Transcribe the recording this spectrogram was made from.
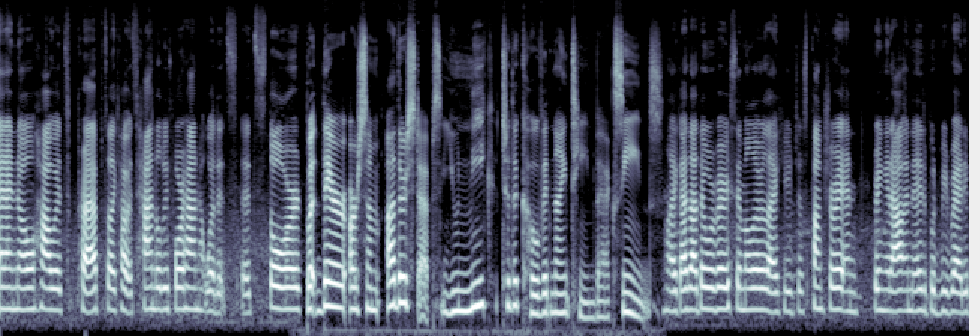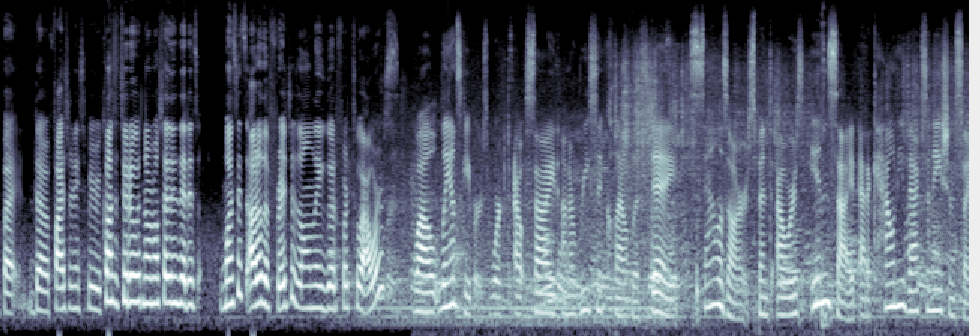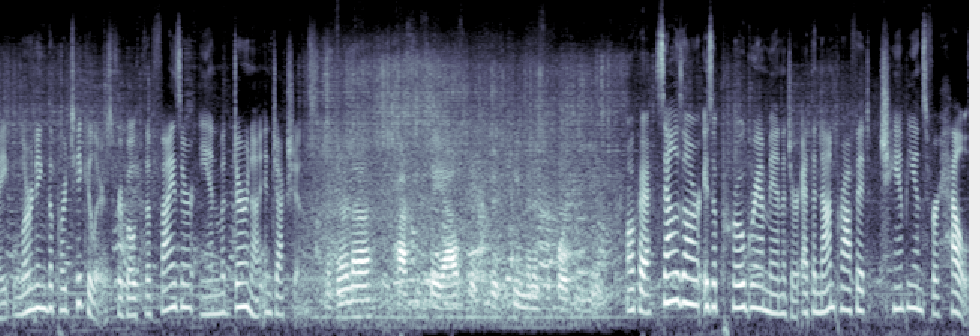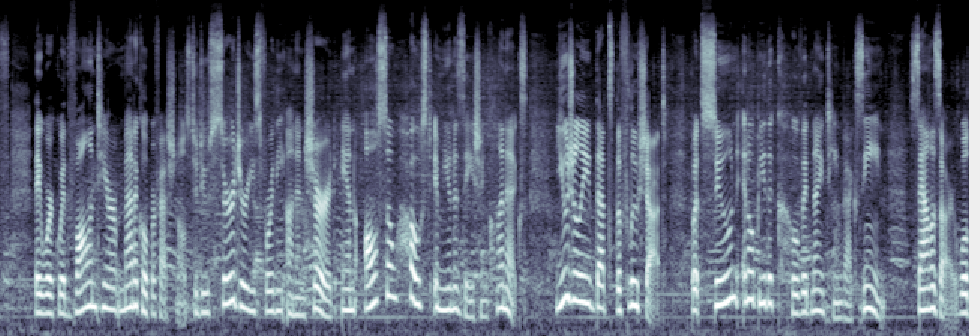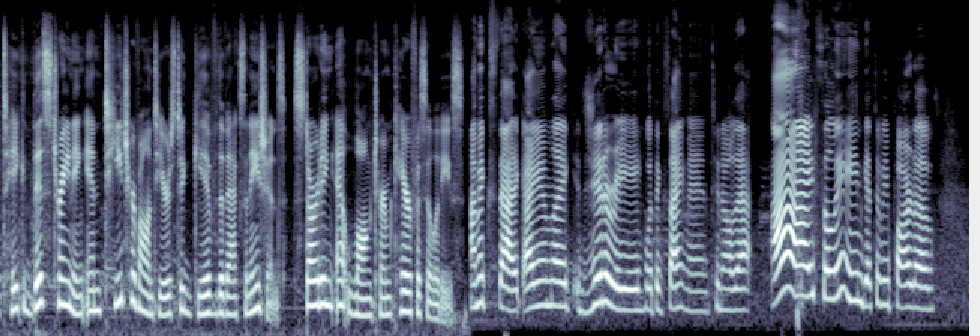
and I know how it's prepped, like how it's handled beforehand, what it's it's stored. But there are some other steps unique to the COVID-19 vaccines. Like I thought they were very similar, like you just puncture it and bring it out and it would be ready, but the Pfizer needs to be reconstituted with normal saline that is once it's out of the fridge it's only good for 2 hours. While landscapers worked outside on a recent cloudless day, Salazar spent hours inside at a county vaccination site learning the particulars for both the Pfizer and Moderna injections. Moderna has to stay out for 15 minutes before it's used. Okay. Salazar is a program manager at the nonprofit Champions for Health. They work with volunteer medical professionals to do surgeries for the uninsured and also host immunization clinics. Usually that's the flu shot, but soon it'll be the COVID 19 vaccine. Salazar will take this training and teach her volunteers to give the vaccinations, starting at long term care facilities. I'm ecstatic. I am like jittery with excitement to know that I, Celine, get to be part of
